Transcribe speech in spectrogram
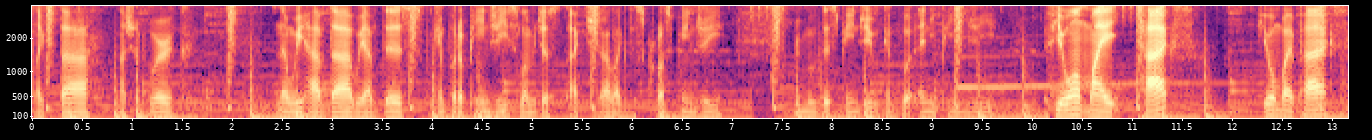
like that. That should work. Then we have that we have this. We can put a png so let me just actually i like this cross png remove this png we can put any png if you want my packs if you want my packs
